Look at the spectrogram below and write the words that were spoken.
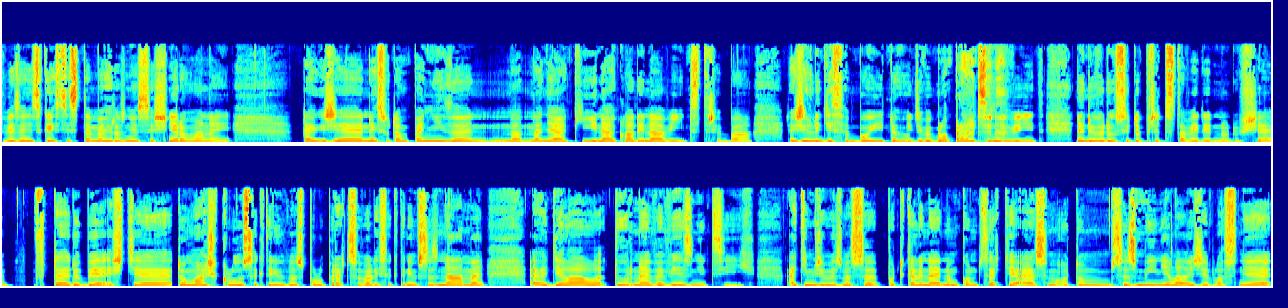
vězeňský systém je hrozně sešněrovaný takže nejsou tam peníze na, na nějaký náklady navíc třeba. Takže lidi se bojí toho, že by byla práce navíc. Nedovedou si to představit jednoduše. V té době ještě Tomáš Klus, se kterým jsme spolupracovali, se kterým se známe, eh, dělal turné ve věznicích. A tím, že my jsme se potkali na jednom koncertě a já jsem o tom se zmínila, že vlastně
